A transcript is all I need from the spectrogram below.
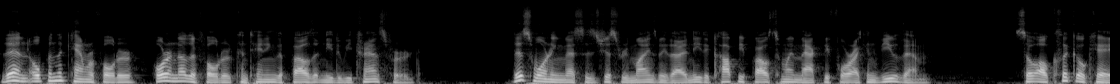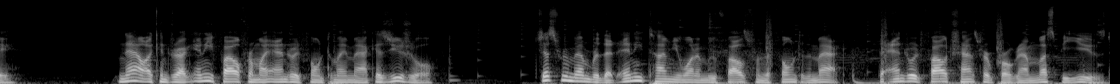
Then open the camera folder or another folder containing the files that need to be transferred. This warning message just reminds me that I need to copy files to my Mac before I can view them. So I'll click OK. Now I can drag any file from my Android phone to my Mac as usual. Just remember that any time you want to move files from the phone to the Mac, the Android file transfer program must be used.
